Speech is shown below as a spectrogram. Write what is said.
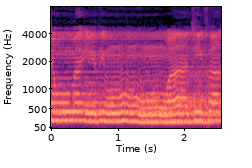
يومئذ واجفة.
